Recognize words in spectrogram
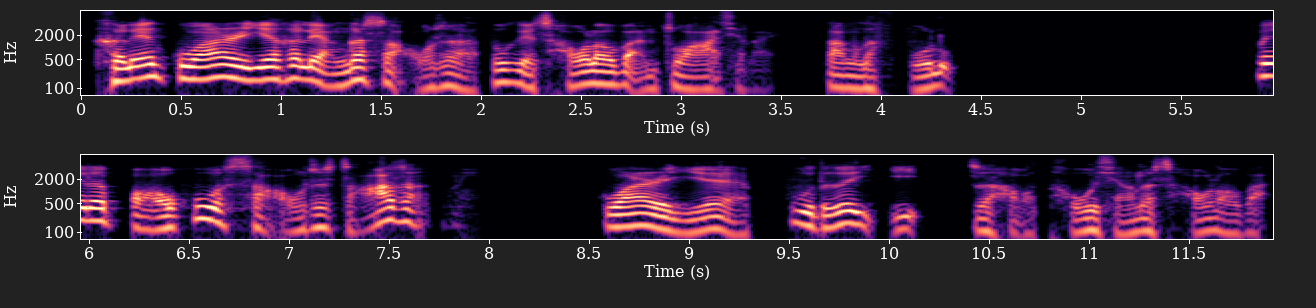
可怜关二爷和两个嫂子都给曹老板抓起来当了俘虏。为了保护嫂子，咋整呢？关二爷不得已只好投降了曹老板。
